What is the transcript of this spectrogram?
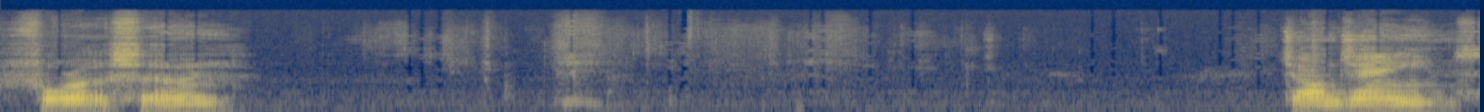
407. John James.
